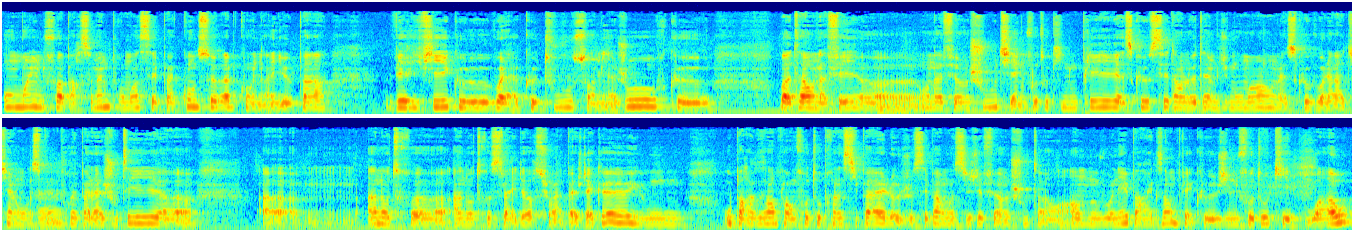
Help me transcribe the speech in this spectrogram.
au moins une fois par semaine, pour moi, c'est pas concevable qu'on n'aille pas vérifier que, voilà, que tout soit mis à jour, que bah, on, a fait, euh, on a fait un shoot, il y a une photo qui nous plaît, est-ce que c'est dans le thème du moment, est-ce que voilà, tiens, est-ce qu'on pourrait pas l'ajouter euh, euh, un, autre, un autre slider sur la page d'accueil ou, ou par exemple en photo principale, je sais pas moi si j'ai fait un shoot en, en nouveau-né par exemple et que j'ai une photo qui est waouh,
